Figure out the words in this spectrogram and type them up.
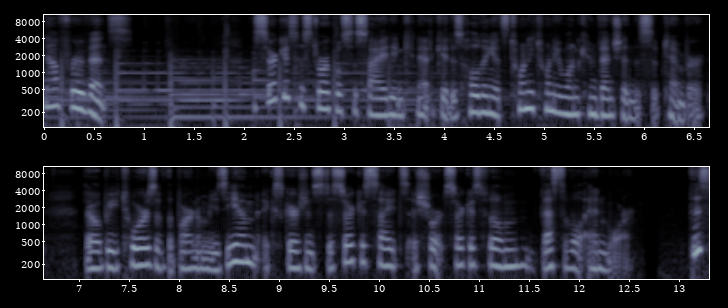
Now for events. The Circus Historical Society in Connecticut is holding its 2021 convention this September. There will be tours of the Barnum Museum, excursions to circus sites, a short circus film, festival, and more. This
